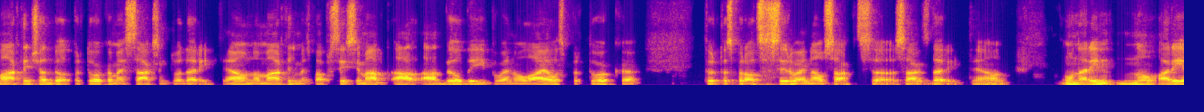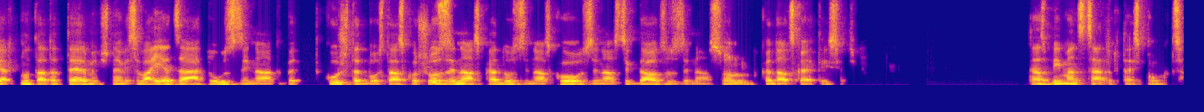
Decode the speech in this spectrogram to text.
Mārtiņš atbild par to, ka mēs sāksim to darīt. Ja? No Mārtiņa mēs paprasīsim at, atbildību vai no Lailas par to, ka tur tas process ir vai nav sākts, sākts darīt. Ja? Un, un arī, nu, arī ar nu, tādu termiņu nevis vajadzētu uzzināt, bet kurš tad būs tas, kurš uzzinās, kad uzzinās, ko uzzinās, cik daudz uzzinās un kad atskaitīsies. Tas bija mans ceturtais punkts.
